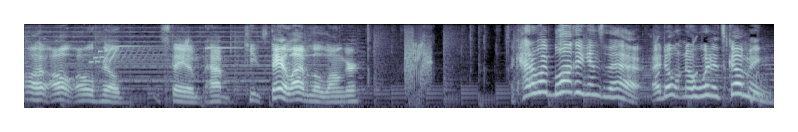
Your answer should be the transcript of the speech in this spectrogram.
I'll, I'll, I'll help stay have keep stay alive a little longer. Like, how do I block against that? I don't know when it's coming.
